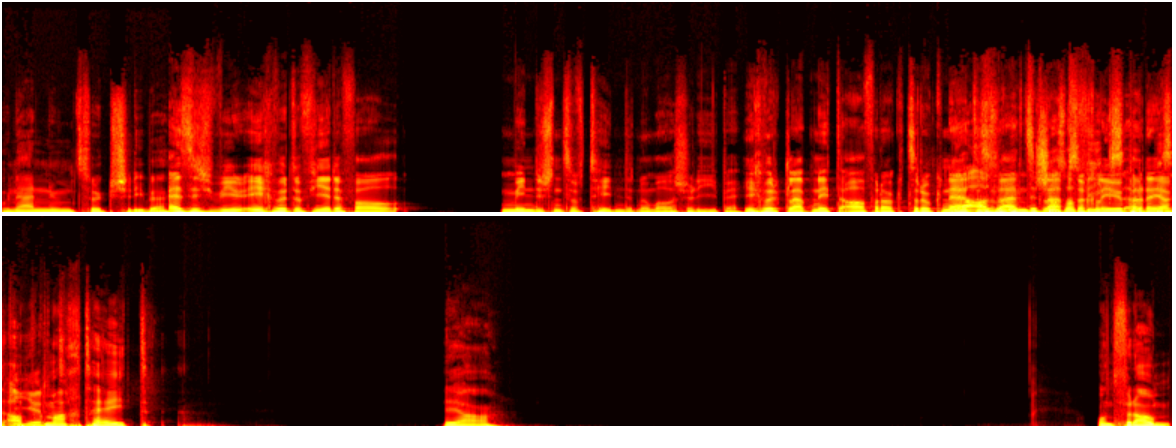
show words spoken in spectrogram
und dann nicht mehr zurückschreiben. Es ist weird. Ich würde auf jeden Fall mindestens auf Tinder nochmal schreiben. Ich würde, glaube nicht die Anfrage zurücknehmen, ja, also das wenn ihr schon so so ein bisschen überreagiert. abgemacht habt, ja. Und vor allem,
